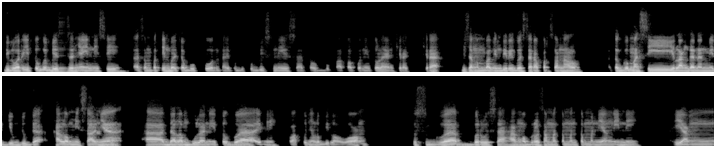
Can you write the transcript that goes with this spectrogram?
Di luar itu gue biasanya ini sih uh, sempetin baca buku entah itu buku bisnis atau buku apa pun itulah yang kira-kira bisa ngembangin diri gue secara personal. Atau gue masih langganan medium juga. Kalau misalnya uh, dalam bulan itu gue ini waktunya lebih lowong. Terus gue berusaha ngobrol sama teman-teman yang ini yang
